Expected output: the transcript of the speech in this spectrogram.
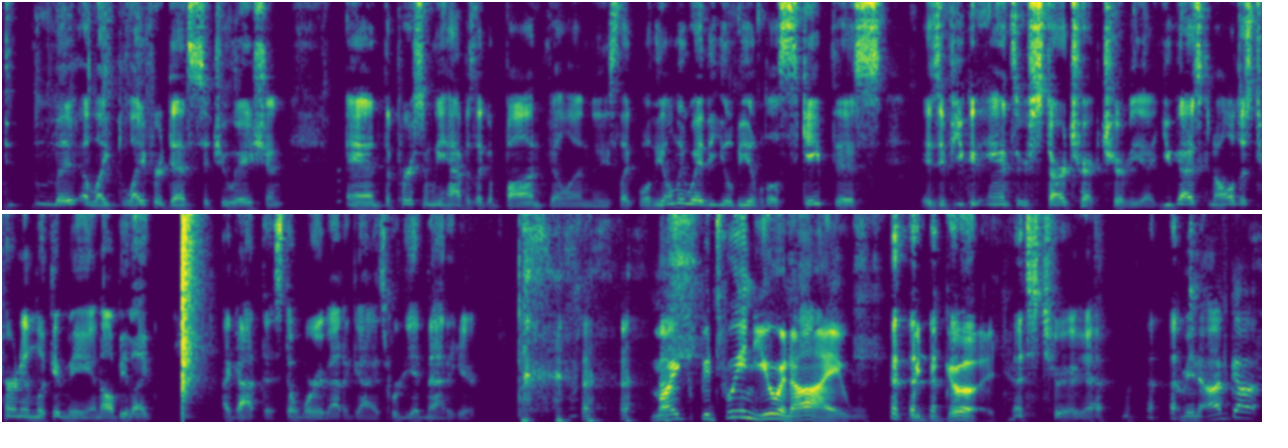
d- a, like life or death situation and the person we have is like a bond villain and he's like well the only way that you'll be able to escape this is if you can answer star trek trivia. You guys can all just turn and look at me and i'll be like i got this. Don't worry about it guys. We're getting out of here. Mike, between you and I, we'd be good. that's true yeah. I mean, I've got,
